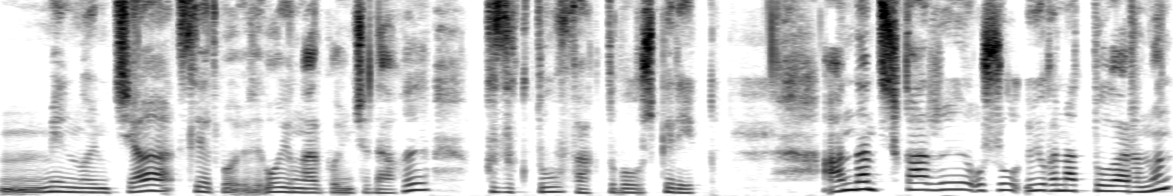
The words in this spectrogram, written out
менин оюмча силер оюңар боюнча дагы кызыктуу факты болуш керек. Андан тышкары ушул үй канаттууларынын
